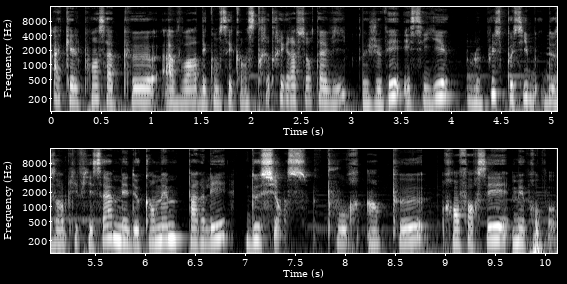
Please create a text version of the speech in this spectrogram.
à quel point ça peut avoir des conséquences très très graves sur ta vie. Je vais essayer le plus possible de simplifier ça, mais de quand même parler de science pour un peu renforcer mes propos.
